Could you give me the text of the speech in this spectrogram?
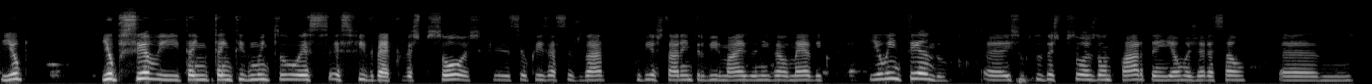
E eu, eu percebo e tenho, tenho tido muito esse, esse feedback das pessoas que se eu quisesse ajudar podia estar a intervir mais a nível médico. E eu entendo, uh, e sobretudo as pessoas de onde partem, e é uma geração uh,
